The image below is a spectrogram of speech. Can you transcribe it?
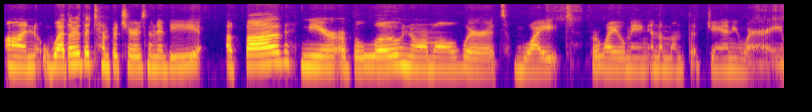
on whether the temperature is going to be above, near, or below normal where it's white for Wyoming in the month of January.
